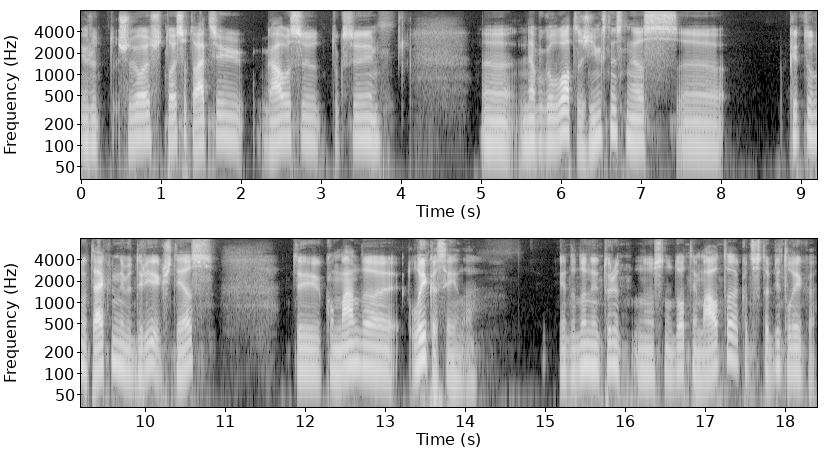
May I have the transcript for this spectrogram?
ir šitoje šitoj situacijoje gavosi toksai E, neapgalvotas žingsnis, nes e, kai tu nuteklini vidury aikštės, tai komanda laikas eina. Ir tada jinai turi sunaudoti maltą, kad sustabdyti laiką.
